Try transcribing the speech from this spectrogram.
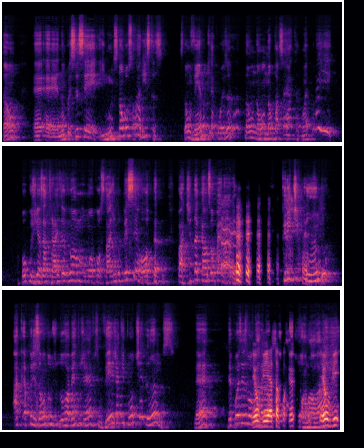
Então, é, é, não precisa ser. E muitos não bolsonaristas estão vendo que a coisa não não não está certa. Não é por aí poucos dias atrás eu vi uma, uma postagem do PCO, Partido da Causa Operária, criticando a, a prisão do, do, Roberto Jefferson. Veja a que ponto chegamos, né? Depois eles voltaram eu vi essa eu, lá, eu vi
